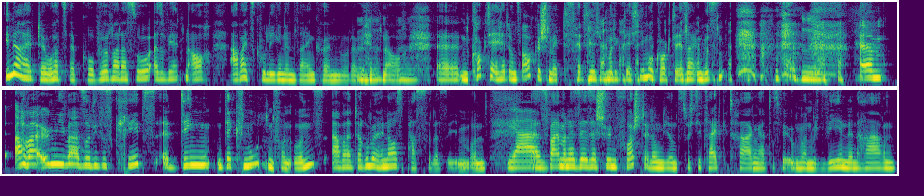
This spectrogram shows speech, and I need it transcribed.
Innerhalb der WhatsApp-Gruppe war das so, also wir hätten auch Arbeitskolleginnen sein können oder wir mhm, hätten auch, mhm. äh, ein Cocktail hätte uns auch geschmeckt, das hätte nicht unbedingt der Chemo-Cocktail sein müssen. Mhm. ähm, aber irgendwie war so dieses Krebs-Ding der Knoten von uns, aber darüber hinaus passte das eben. Und ja. äh, es war immer eine sehr, sehr schöne Vorstellung, die uns durch die Zeit getragen hat, dass wir irgendwann mit wehenden Haaren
